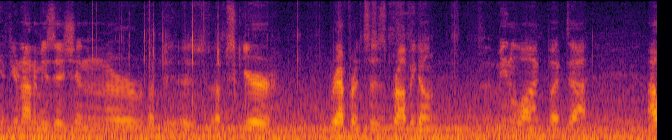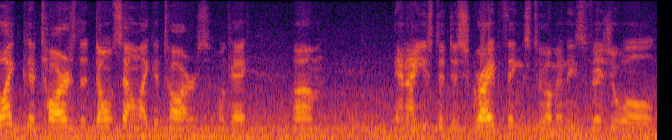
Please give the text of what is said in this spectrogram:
if you're not a musician or ob- obscure references, probably don't mean a lot. But uh, I like guitars that don't sound like guitars. Okay. Um, and I used to describe things to him in these visual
